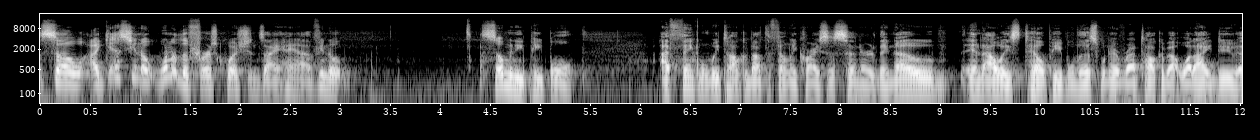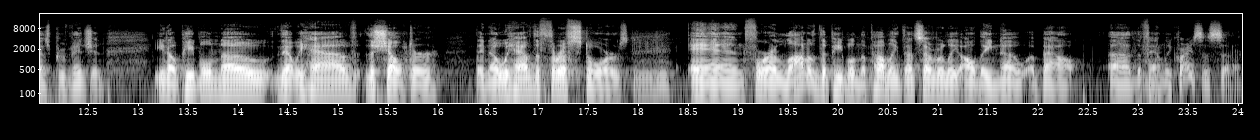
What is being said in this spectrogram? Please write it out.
so I guess you know one of the first questions I have, you know, so many people. I think when we talk about the Family Crisis Center, they know, and I always tell people this whenever I talk about what I do as prevention. You know, people know that we have the shelter, they know we have the thrift stores, and for a lot of the people in the public, that's really all they know about uh, the Family Crisis Center.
